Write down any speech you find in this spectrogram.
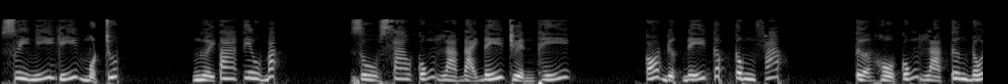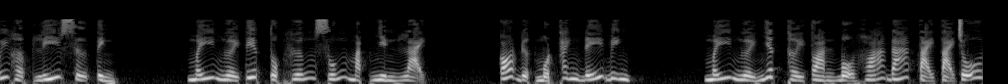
Suy nghĩ kỹ một chút. Người ta tiêu bắc. Dù sao cũng là đại đế chuyển thế. Có được đế cấp công pháp. Tựa hồ cũng là tương đối hợp lý sự tình. Mấy người tiếp tục hướng xuống mặt nhìn lại. Có được một thanh đế binh. Mấy người nhất thời toàn bộ hóa đá tại tại chỗ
